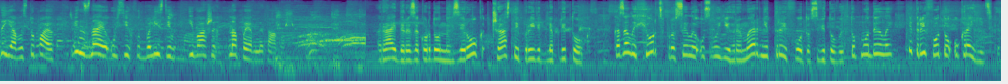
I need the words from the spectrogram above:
де я виступаю. Він знає усіх футболістів і ваших, напевне, також. Райдери закордонних зірок частий привід для пліток. Казали, Хьорц просили у своїй гримерні три фото світових топ-моделей і три фото українських.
